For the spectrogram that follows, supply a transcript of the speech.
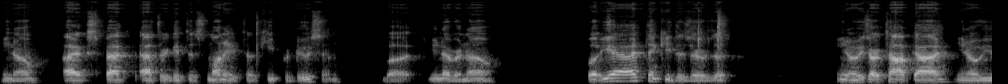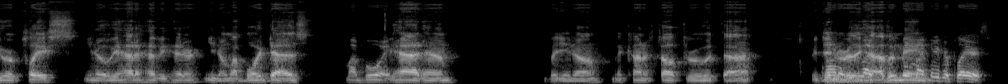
You know, I expect after he get this money to keep producing, but you never know. But yeah, I think he deserves it. You know, he's our top guy. You know, you replace, you know, we had a heavy hitter, you know, my boy Dez. My boy. We had him. But you know, they kind of fell through with that. We didn't Connor, who's really my, have a who's one of my favorite players.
